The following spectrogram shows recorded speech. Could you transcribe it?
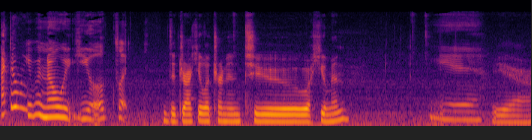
I don't even know what he looks like. Did Dracula turn into a human? Yeah. Yeah.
